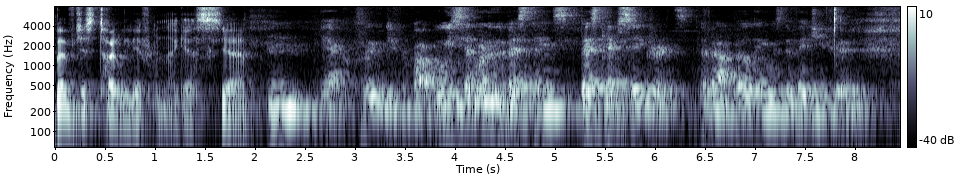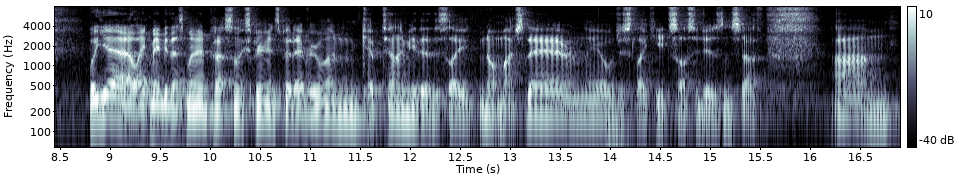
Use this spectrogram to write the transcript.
but just totally different, I guess. Yeah. Mm, yeah, completely different vibe. Well, you said one of the best things, best kept secrets about Berlin was the veggie food. Well, yeah, like maybe that's my own personal experience, but everyone kept telling me that there's like not much there, and they all just like eat sausages and stuff. Um,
